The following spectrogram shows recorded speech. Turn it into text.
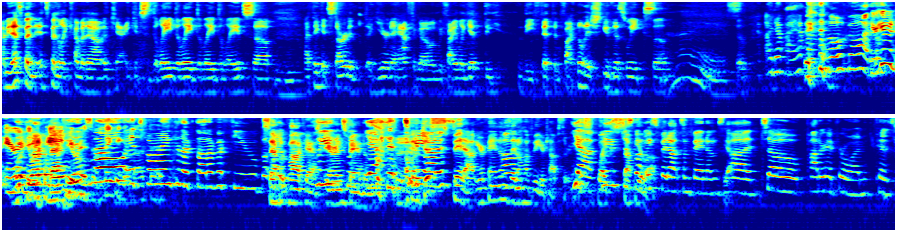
I mean that's been it's been like coming out. It ca- it gets delayed, delayed, delayed, delayed. So Mm-hmm. I think it started a year and a half ago, and we finally get the the fifth and final issue this week. So Nice. So- I know. I, I oh god. You're giving Aaron What, you wanna come back to you? aneurysm no, thinking it's fine because I've thought of a few, but separate like, podcast, please, Aaron's please- fandom. Yeah, to Okay, be just honest. spit out your fandoms. they Um, don't have to be your top three. Yeah, just, like, please stuff just let you me love. spit out some fandoms. Yeah. Uh, so Potterhead for one, because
